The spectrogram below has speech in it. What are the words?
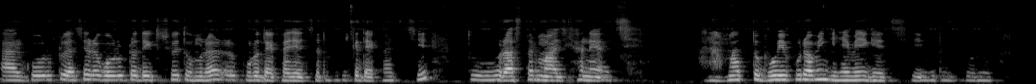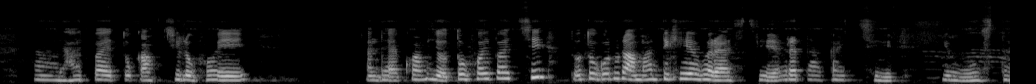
আর গরুটা আছে, ওরা গরুটা দেখছ, তোমরা, পুরো দেখা যাচ্ছে, তোমাদেরকে দেখাচ্ছি। তো রাস্তার মাঝখানে আছে। আর আমার তো ভয়ে পুরো আমি ঘেমে গেছি, একদম পুরো। আর হাত পা এত কাঁপছিল ভয়ে। আর দেখো, আমি যত ভয় পাচ্ছি, তত গরুর আমার দিকে আবার আসছে আর তাকাচ্ছে। কী অবস্থা?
